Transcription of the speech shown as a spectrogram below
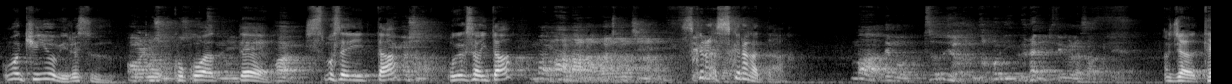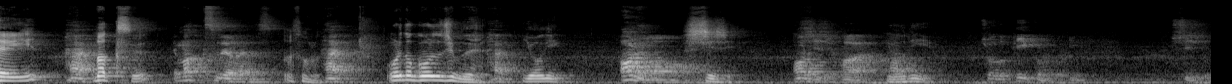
お前金曜日レッスン？こあありましたこここやってはい。スポセに行った？行きました。お客さんいた？まあまあまあまあぼちぼち。少な少なかった？まあでも通常通りぐらい来てくださって。あじゃあ店員、はい。マックス？えマックスではないです。あそうなのはい。俺のゴールドジムね、は4人。ああ7時。れあれ7時はい。4人。ちょうどピークの時。7時。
